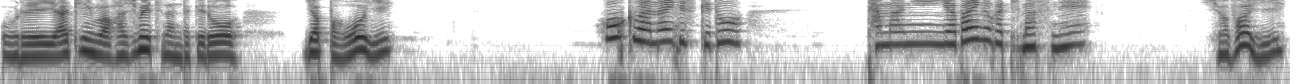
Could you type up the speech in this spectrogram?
俺夜勤は初めてなんだけど、やっぱ多い？多くはないですけど、たまにやばいのが来ますね。やばい？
